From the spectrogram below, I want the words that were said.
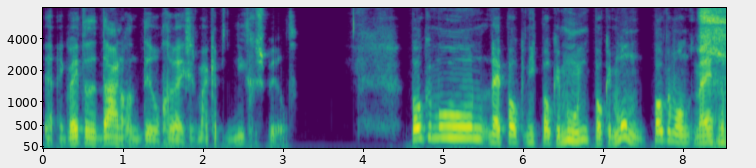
Ja. Ik weet dat het daar nog een deel geweest is, maar ik heb het niet gespeeld. Pokémon, nee, Poke, niet Pokémon, Pokémon, Pokémon. Mijn soort-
